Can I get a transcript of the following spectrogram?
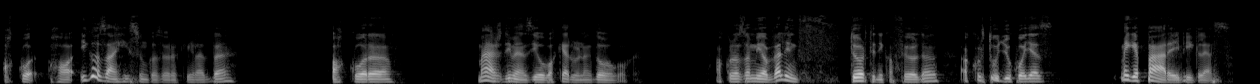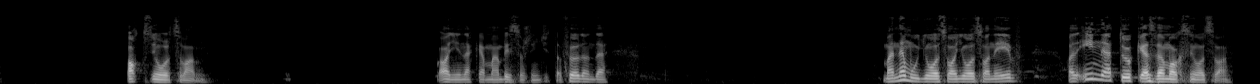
Akkor, ha igazán hiszünk az örök életbe, akkor más dimenzióba kerülnek dolgok. Akkor az, ami a velünk történik a Földön, akkor tudjuk, hogy ez még egy pár évig lesz. Max 80. Annyi nekem már biztos nincs itt a Földön, de már nem úgy 80-80 év, hanem innettől kezdve max 80.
